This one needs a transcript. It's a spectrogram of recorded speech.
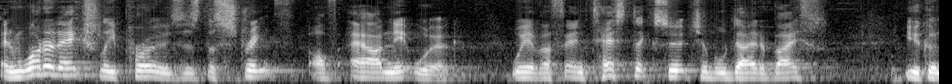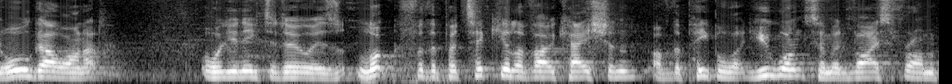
And what it actually proves is the strength of our network. We have a fantastic searchable database. You can all go on it. All you need to do is look for the particular vocation of the people that you want some advice from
